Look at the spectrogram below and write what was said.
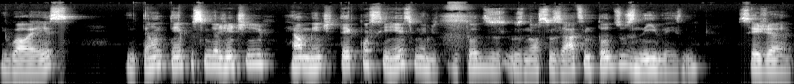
igual a esse. Então é tempo sim de a gente realmente ter consciência né, de, de, todos os nossos atos em todos os níveis, né? seja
